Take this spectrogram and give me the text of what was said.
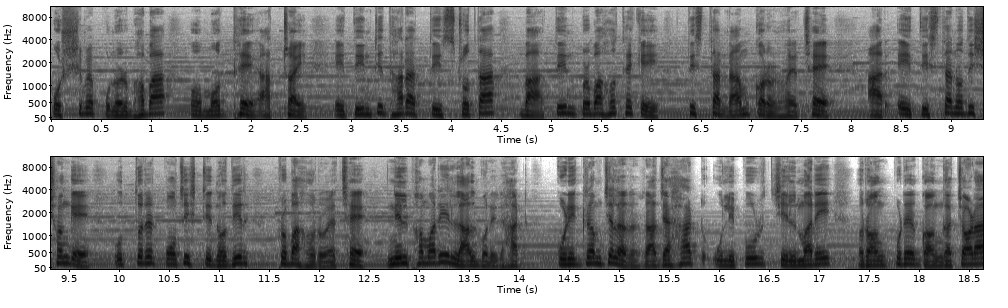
পশ্চিমে পুনর্ভবা ও মধ্যে আত্রাই। এই তিনটি ধারার তিস্রোতা বা তিন প্রবাহ থেকেই তিস্তা নামকরণ হয়েছে। আর এই তিস্তা নদীর সঙ্গে উত্তরের পঁচিশটি নদীর প্রবাহ রয়েছে। নীলফামারী, লালমনিরহাট, কুড়িগ্রাম জেলার রাজাহাট উলিপুর, চিলমারি, রংপুরের গঙ্গাচড়া,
